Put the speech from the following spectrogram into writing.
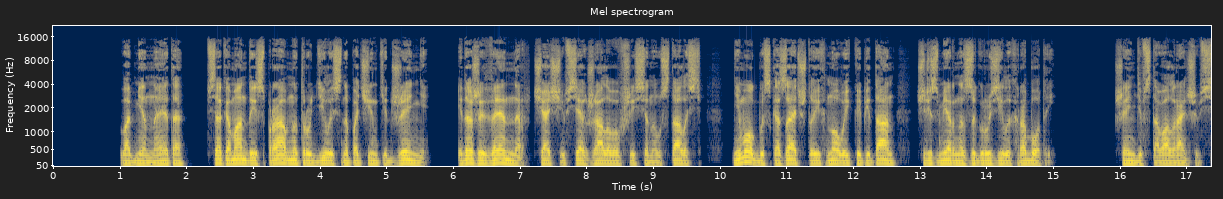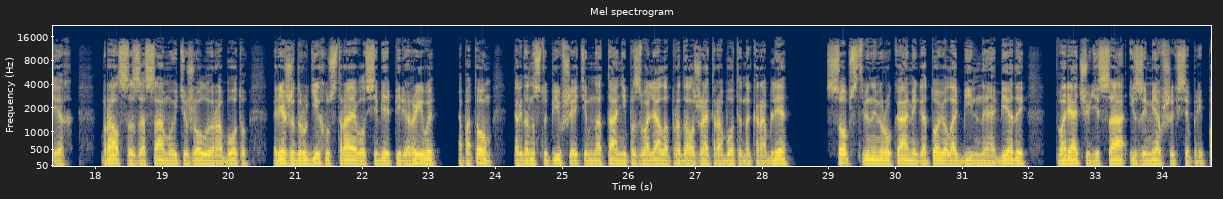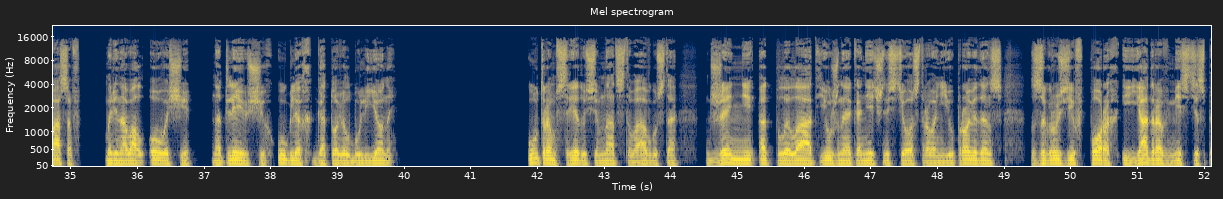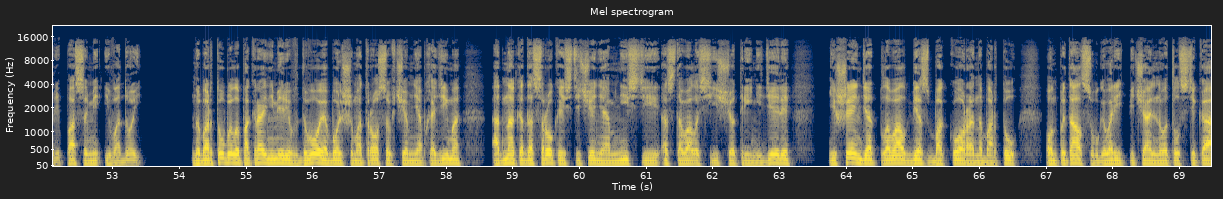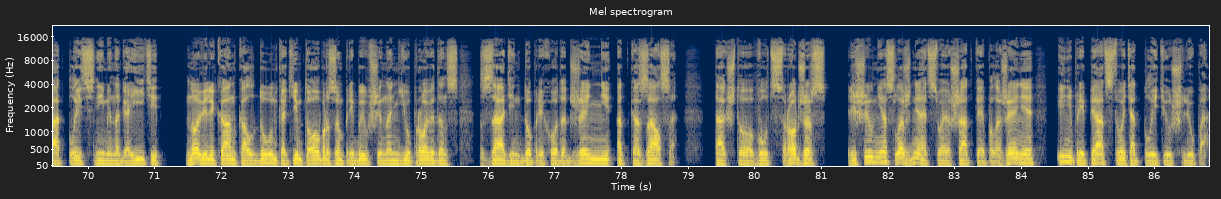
В обмен на это вся команда исправно трудилась на починке Дженни, и даже Веннер, чаще всех жаловавшийся на усталость, не мог бы сказать, что их новый капитан чрезмерно загрузил их работой. Шенди вставал раньше всех, брался за самую тяжелую работу, реже других устраивал себе перерывы, а потом, когда наступившая темнота не позволяла продолжать работы на корабле, собственными руками готовил обильные обеды, творя чудеса из имевшихся припасов, мариновал овощи, на тлеющих углях готовил бульоны. Утром в среду 17 августа Дженни отплыла от южной оконечности острова Нью-Провиденс, загрузив порох и ядра вместе с припасами и водой. На борту было по крайней мере вдвое больше матросов, чем необходимо, однако до срока истечения амнистии оставалось еще три недели, и Шенди отплывал без Бакора на борту. Он пытался уговорить печального толстяка отплыть с ними на Гаити, но великан-колдун, каким-то образом прибывший на Нью-Провиденс за день до прихода Дженни, отказался, так что Вудс Роджерс решил не осложнять свое шаткое положение и не препятствовать отплытию шлюпа.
